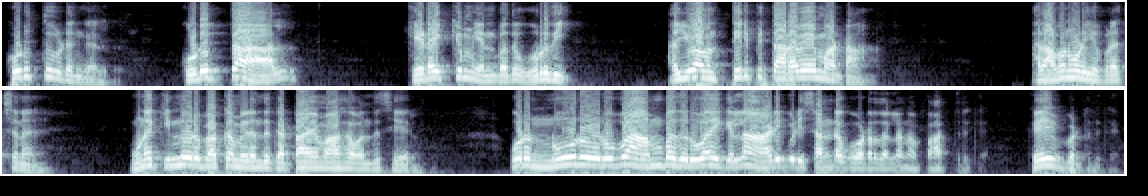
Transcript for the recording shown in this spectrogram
கொடுத்து விடுங்கள். கொடுத்தால் கிடைக்கும் என்பது உறுதி. ஐயோ அவன் திருப்பி தரவே மாட்டான். அது அவனுடைய பிரச்சனை. உனக்கு இன்னொரு பக்கம் இருந்து கட்டாயமாக வந்து சேரும். ஒரு நூறு ரூபாய் ஐம்பது ரூபாய்க்கெல்லாம் அடிப்படி சண்டை போடுறதெல்லாம் நான் பார்த்துருக்கேன். கேள்விப்பட்டிருக்கேன்.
